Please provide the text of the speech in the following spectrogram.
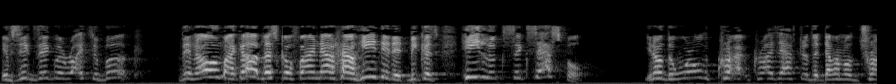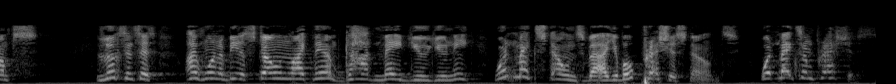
If Zig Ziglar writes a book, then oh my God, let's go find out how he did it because he looks successful. You know, the world cry, cries after the Donald Trumps. Looks and says, I want to be a stone like them. God made you unique. What makes stones valuable? Precious stones. What makes them precious?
